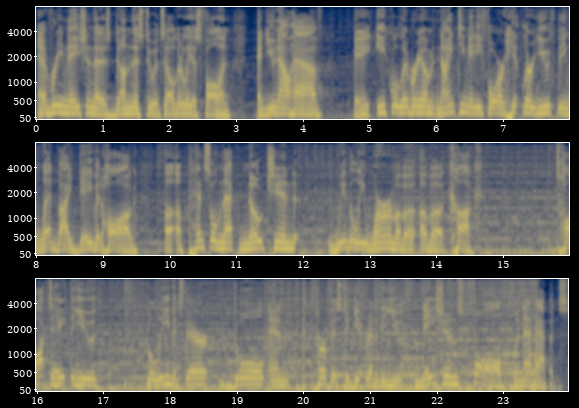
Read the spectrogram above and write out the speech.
Every nation that has done this to its elderly has fallen. And you now have a equilibrium 1984 Hitler Youth being led by David Hogg, a, a pencil neck, no chinned, wiggly worm of a, of a cuck, taught to hate the youth, believe it's their goal and purpose to get rid of the youth. Nations fall when that happens.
